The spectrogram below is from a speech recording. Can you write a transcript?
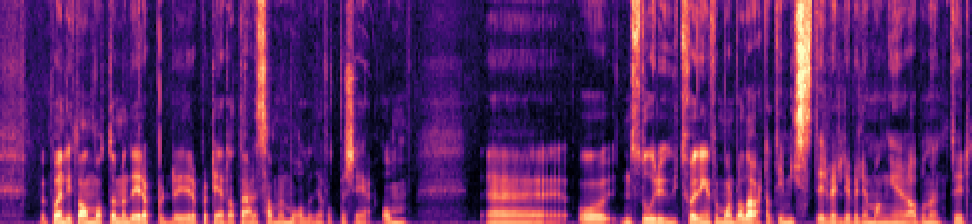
på en litt annen måte, men de rapporterer at det er det samme målet de har fått beskjed om. Uh, og Den store utfordringen for Morgenbladet har vært at de mister veldig veldig mange abonnenter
